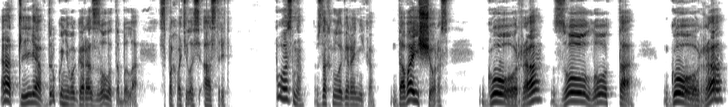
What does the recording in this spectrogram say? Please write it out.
«А, тля, вдруг у него гора золота была», – спохватилась Астрид. «Поздно», – вздохнула Вероника. «Давай еще раз. Гора золота. Гора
